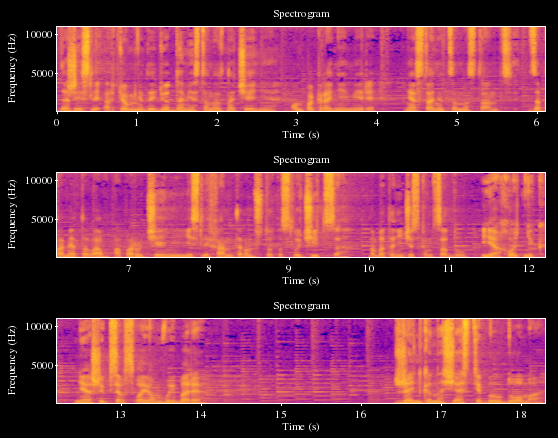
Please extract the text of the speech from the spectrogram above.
Даже если Артем не дойдет до места назначения, он, по крайней мере, не останется на станции. Запамятовав о поручении, если Хантером что-то случится на ботаническом саду. И охотник не ошибся в своем выборе. Женька, на счастье, был дома,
